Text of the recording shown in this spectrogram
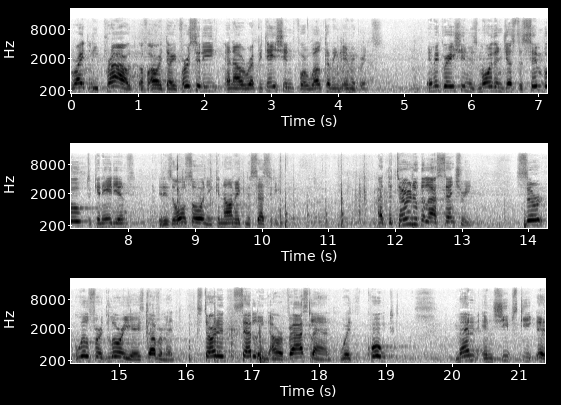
rightly proud of our diversity and our reputation for welcoming immigrants. Immigration is more than just a symbol to Canadians, it is also an economic necessity. At the turn of the last century, Sir Wilfrid Laurier's government started settling our vast land with, quote, men in sheepskin uh,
